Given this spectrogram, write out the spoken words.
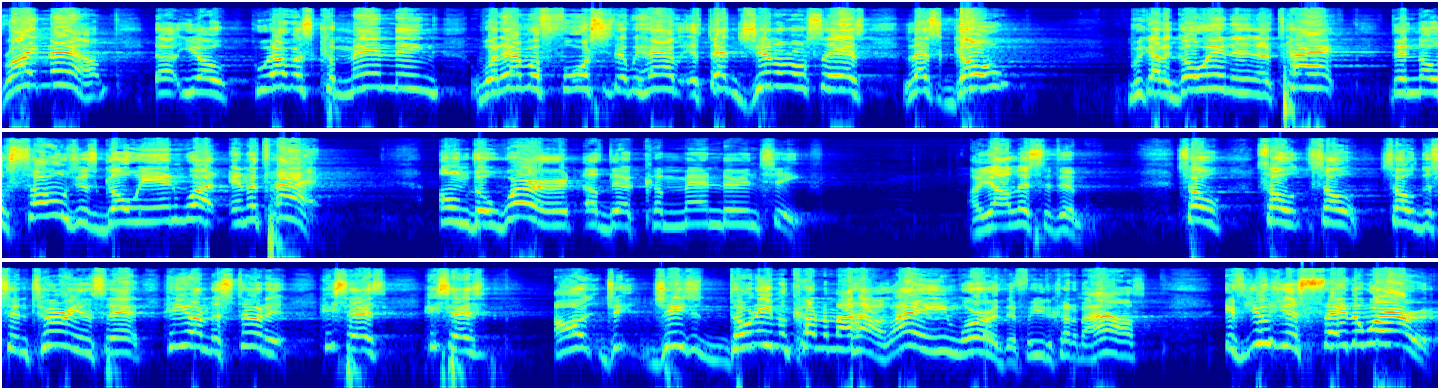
Right now, uh, you know, whoever's commanding whatever forces that we have, if that general says, let's go, we got to go in and attack, then those soldiers go in what? And attack on the word of their commander in chief. Are y'all listening to me? So, so, so, so the centurion said, he understood it. He says, he says, all, Jesus, don't even come to my house. I ain't even worthy for you to come to my house. If you just say the word,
